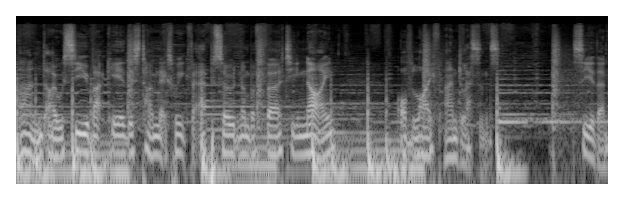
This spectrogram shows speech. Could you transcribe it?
And I will see you back here this time next week for episode number 39 of life and lessons. See you then.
